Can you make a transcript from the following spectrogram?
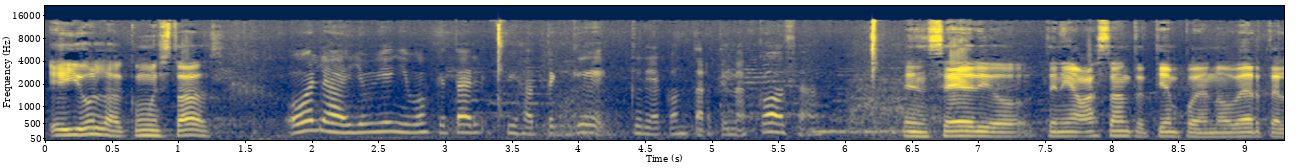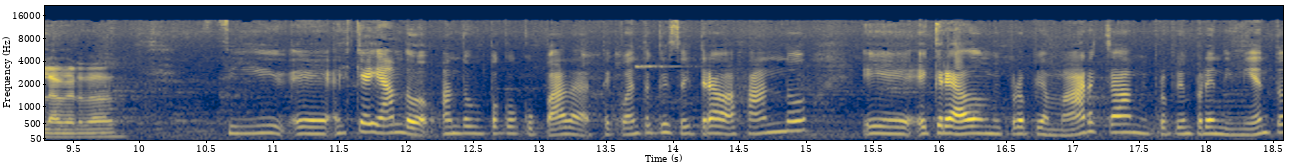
Hey, hola, ¿cómo estás? Hola, yo bien, ¿y vos qué tal? Fíjate que quería contarte una cosa. En serio, tenía bastante tiempo de no verte, la verdad. Sí, eh, es que ahí ando, ando un poco ocupada. Te cuento que estoy trabajando, eh, he creado mi propia marca, mi propio emprendimiento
